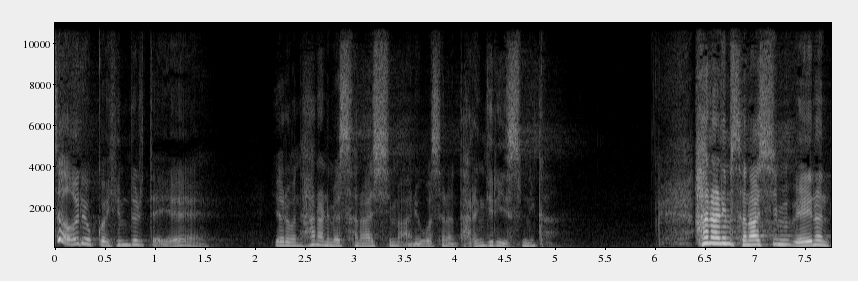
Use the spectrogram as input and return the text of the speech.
진짜 어렵고 힘들 때에 여러분 하나님의 선하심 아니고서는 다른 길이 있습니까? 하나님 선하심 외에는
